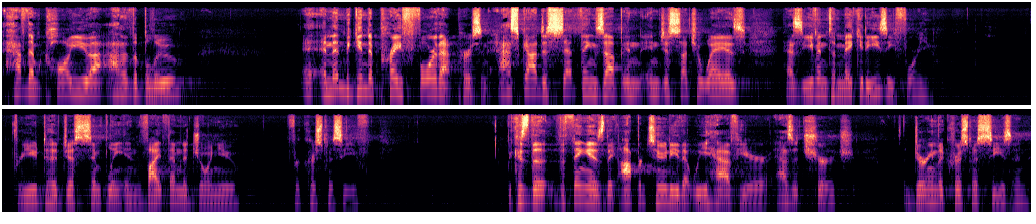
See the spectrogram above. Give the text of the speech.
have them call you out of the blue, and, and then begin to pray for that person. Ask God to set things up in, in just such a way as, as even to make it easy for you, for you to just simply invite them to join you for Christmas Eve. Because the, the thing is, the opportunity that we have here as a church during the Christmas season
